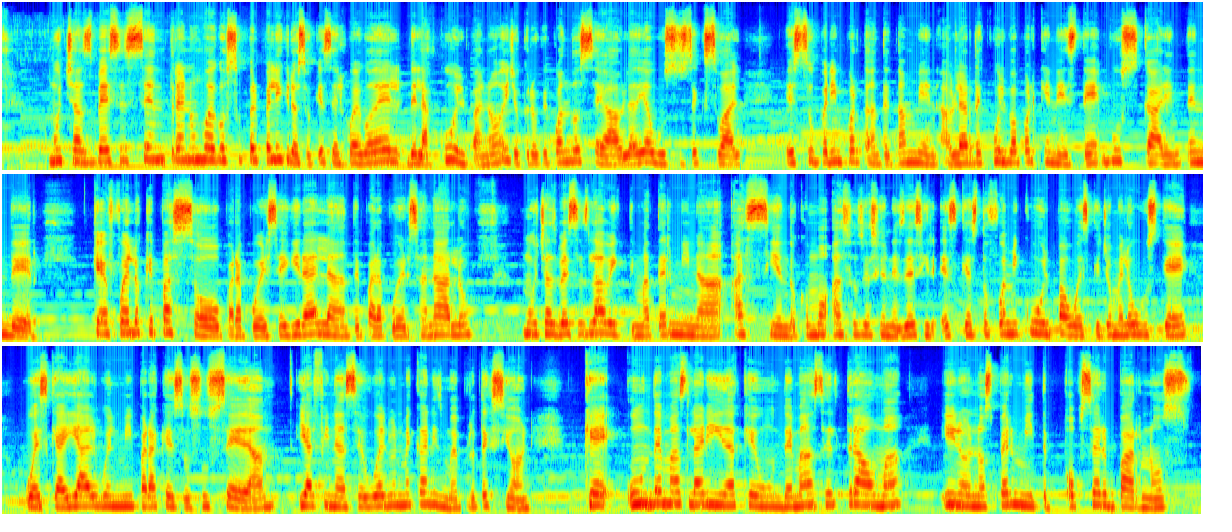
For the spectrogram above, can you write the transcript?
muchas veces se entra en un juego súper peligroso que es el juego de, de la culpa, ¿no? Y yo creo que cuando se habla de abuso sexual, es súper importante también hablar de culpa porque en este buscar entender qué fue lo que pasó para poder seguir adelante, para poder sanarlo, muchas veces la víctima termina haciendo como asociaciones de decir es que esto fue mi culpa o es que yo me lo busqué o es que hay algo en mí para que eso suceda y al final se vuelve un mecanismo de protección que hunde más la herida, que hunde más el trauma y no nos permite observarnos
